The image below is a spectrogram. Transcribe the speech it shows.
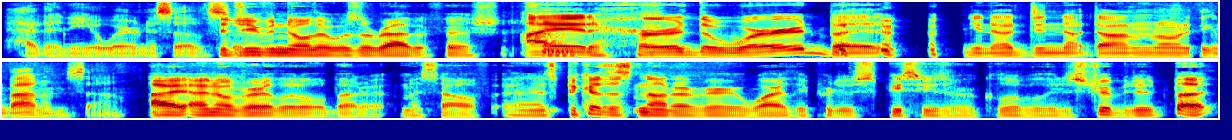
had any awareness of. Did you even know there was a rabbit fish? I had heard the word, but you know, didn't know, don't know anything about him. So I, I know very little about it myself, and it's because it's not a very widely produced species or globally distributed. But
